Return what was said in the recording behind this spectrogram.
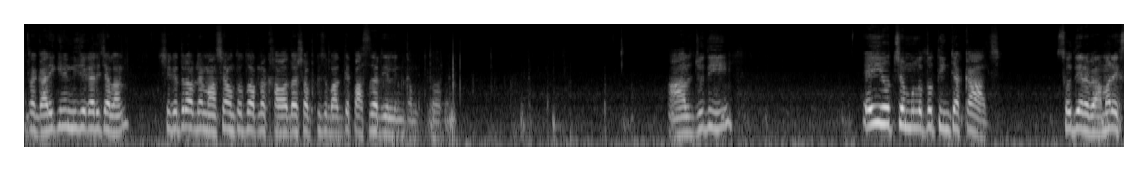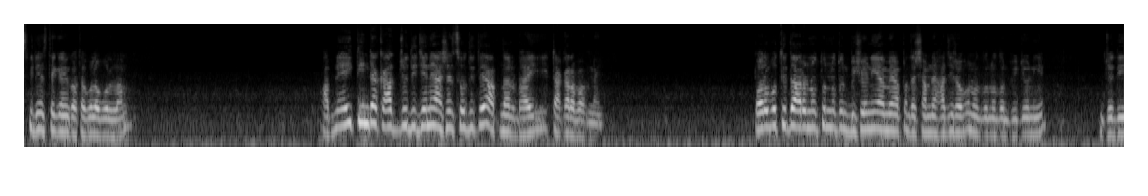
একটা গাড়ি কিনে নিজে গাড়ি চালান সেক্ষেত্রে আপনি মাসে অন্তত আপনার খাওয়া দাওয়া সব কিছু বাদ দিয়ে পাঁচ হাজার রিয়াল ইনকাম করতে পারবেন। আর যদি এই হচ্ছে মূলত তিনটা কাজ সৌদি আরবে, আমার এক্সপিরিয়েন্স থেকে আমি কথাগুলো বললাম। আপনি এই তিনটা কাজ যদি জেনে আসেন সৌদিতে, আপনার ভাই টাকার অভাব নাই। পরবর্তীতে আরও নতুন নতুন বিষয় নিয়ে আমি আপনাদের সামনে হাজির হব, নতুন নতুন ভিডিও নিয়ে। যদি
